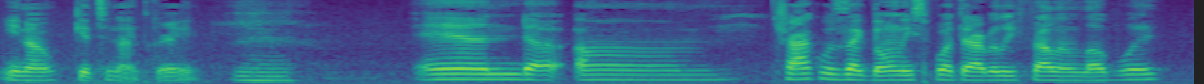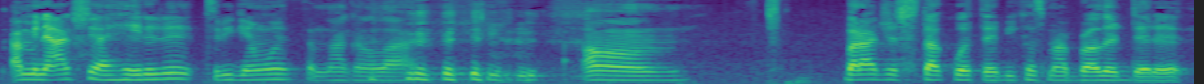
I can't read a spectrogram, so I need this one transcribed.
you know, get to ninth grade. And uh, um, track was like the only sport that I really fell in love with. I mean, actually, I hated it to begin with. I'm not going to lie. um, but I just stuck with it because my brother did it.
